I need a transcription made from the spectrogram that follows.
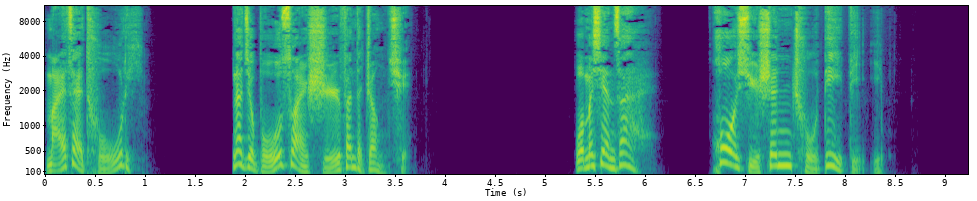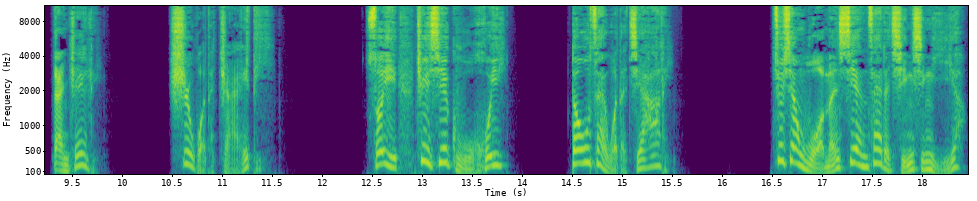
埋在土里。那就不算十分的正确。我们现在或许身处地底，但这里是我的宅邸，所以这些骨灰都在我的家里，就像我们现在的情形一样。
